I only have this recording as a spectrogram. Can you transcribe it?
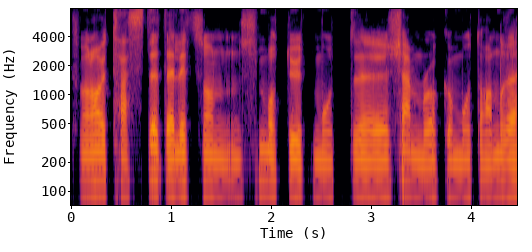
Så man har jo testet det litt sånn smått ut mot Shamrock og mot andre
